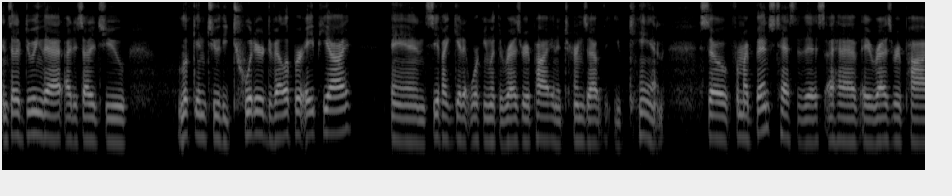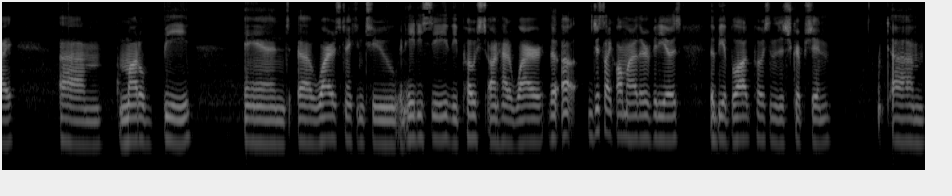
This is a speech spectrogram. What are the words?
instead of doing that, I decided to look into the Twitter Developer API and see if I can get it working with the Raspberry Pi, and it turns out that you can. So for my bench test of this, I have a Raspberry Pi um, Model B and uh, wires connecting to an ADC. The post on how to wire the uh, just like all my other videos, there'll be a blog post in the description um,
